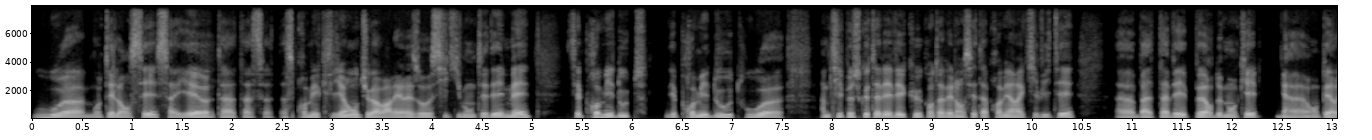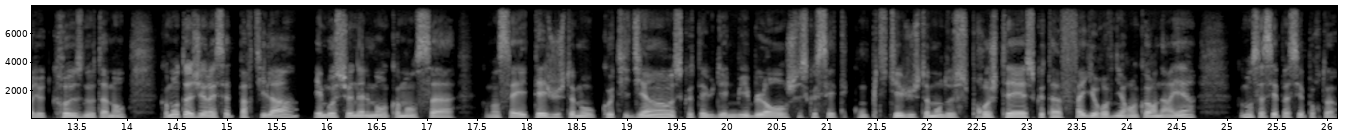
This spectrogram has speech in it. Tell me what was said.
où euh, bon, lancé, ça y est, euh, t'as as, ce premier client, tu vas avoir les réseaux aussi qui vont t'aider, mais c'est premier doute. des premiers doutes ou un petit peu ce que tu avais vécu quand tu avais lancé ta première activité. bah, tu avais peur de manquer, en période creuse notamment. Comment tu as géré cette partie-là? Émotionnellement, comment ça, comment ça a été justement au quotidien? Est-ce que tu as eu des nuits blanches? Est-ce que c'était compliqué justement de se projeter? Est-ce que tu as failli revenir encore en arrière? Comment ça s'est passé pour toi?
